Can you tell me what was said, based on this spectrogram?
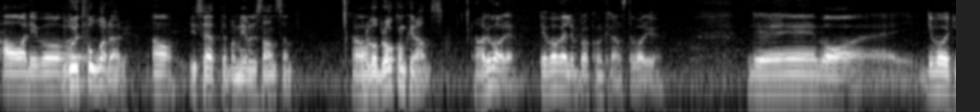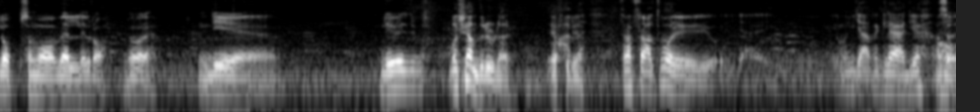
Ja, det var... Du var ju tvåa där Ja, i Säter på medeldistansen. Ja. Och det var bra konkurrens. ja, det var det. Det var väldigt bra konkurrens, det var det ju. Det var, det var ett lopp som var väldigt bra. Det var det. Det... det Vad kände du där efter det? Framförallt var det en jävla glädje. Alltså, Ja.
